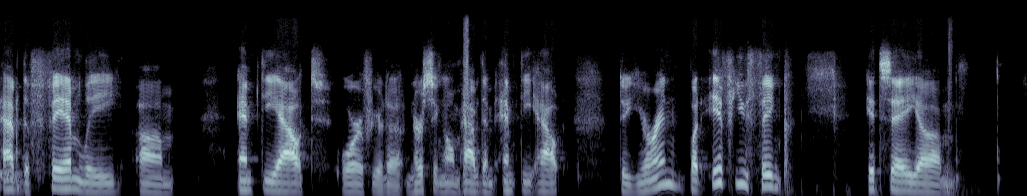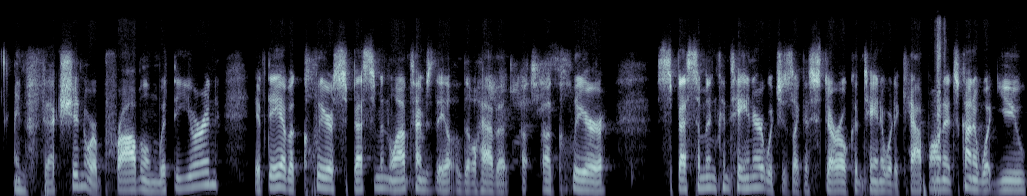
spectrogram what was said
Have the family um, empty out, or if you're in a nursing home, have them empty out the urine. But if you think it's a um, infection or a problem with the urine, if they have a clear specimen, a lot of times they'll, they'll have a, a, a clear specimen container, which is like a sterile container with a cap on it. It's kind of what you,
